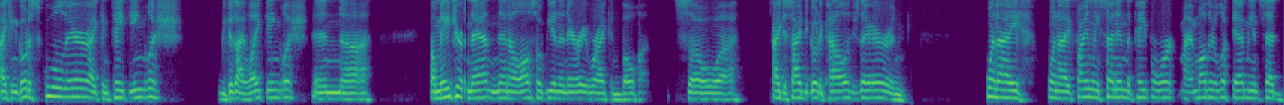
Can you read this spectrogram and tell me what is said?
I can go to school there. I can take English because I like English, and uh, I'll major in that. And then I'll also be in an area where I can bow hunt. So uh, I decided to go to college there. And when I when I finally sent in the paperwork, my mother looked at me and said,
